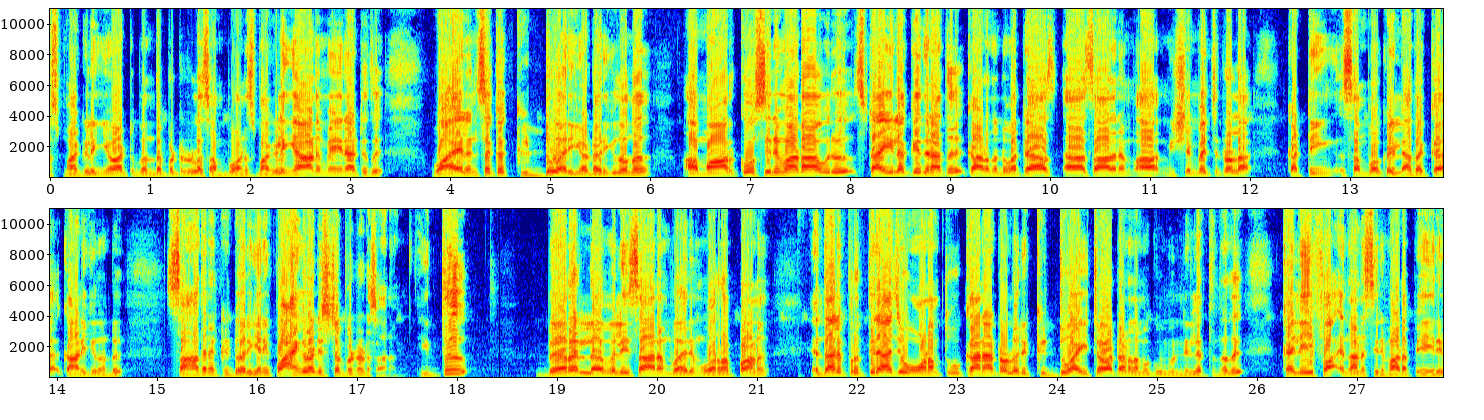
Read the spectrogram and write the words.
സ്മഗ്ലിങ്ങുമായിട്ട് ബന്ധപ്പെട്ടിട്ടുള്ള സംഭവമാണ്. സ്മഗ്ലിംഗ് ആണ് മെയിനായിട്ട് ഇത്. വയലൻസ് ഒക്കെ കിഡുമായിരിക്കും കേട്ടോ. എനിക്ക് തോന്നുന്നു ആ മാർക്കോ സിനിമയുടെ ആ ഒരു സ്റ്റൈലൊക്കെ ഇതിനകത്ത് കാണുന്നുണ്ട്. മറ്റേ ആ സാധനം ആ മിഷൻ വെച്ചിട്ടുള്ള കട്ടിങ് സംഭവമൊക്കെ ഇല്ല? അതൊക്കെ കാണിക്കുന്നുണ്ട്. സാധനം കിട്ടുമായിരിക്കും. എനിക്ക് ഭയങ്കരമായിട്ട് ഇഷ്ടപ്പെട്ട സാധനം. ഇത് വേറെ ലെവലിൽ സാധനം വരും ഉറപ്പാണ്. എന്തായാലും പൃഥ്വിരാജ് ഓണം തൂക്കാനായിട്ടുള്ള ഒരു കിഡു ഐറ്റമായിട്ടാണ് നമുക്ക് മുന്നിലെത്തുന്നത്. ഖലീഫ എന്നാണ് സിനിമയുടെ പേര്.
